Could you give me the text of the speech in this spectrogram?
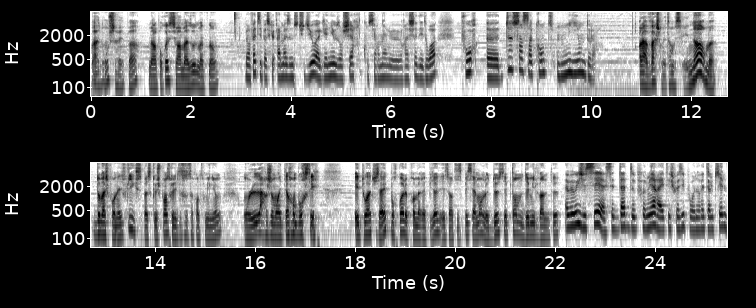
Bah non, je savais pas. Mais alors pourquoi c'est sur Amazon maintenant? En fait, c'est parce que Amazon Studio a gagné aux enchères concernant le rachat des droits pour euh, 250 millions de dollars. Oh la vache, mais attends, mais c'est énorme Dommage pour Netflix, parce que je pense que les 250 millions ont largement été remboursés. Et toi, tu savais pourquoi le premier épisode est sorti spécialement le 2 septembre 2022 Ah bah oui, je sais, cette date de première a été choisie pour honorer Tolkien.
